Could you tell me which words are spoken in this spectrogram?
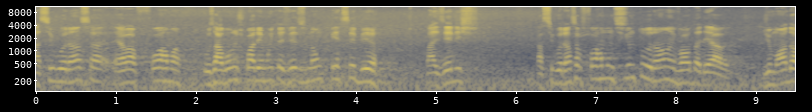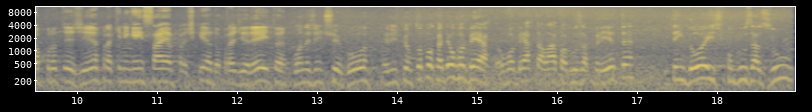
A segurança, ela forma, os alunos podem muitas vezes não perceber, mas eles, a segurança forma um cinturão em volta dela, de modo a proteger para que ninguém saia para a esquerda ou para a direita. Quando a gente chegou, a gente perguntou, pô, cadê o Roberto? O Roberto tá lá com a blusa preta e tem dois com blusa azul,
